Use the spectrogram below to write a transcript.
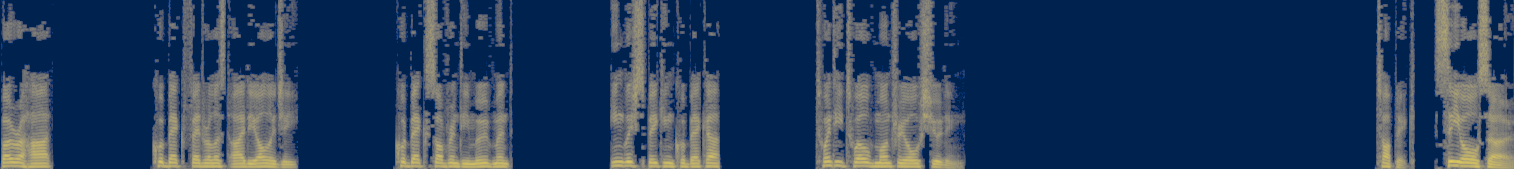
Beauregard. Quebec Federalist ideology. Quebec sovereignty movement English-speaking Quebecer. 2012 Montreal shooting. See also.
